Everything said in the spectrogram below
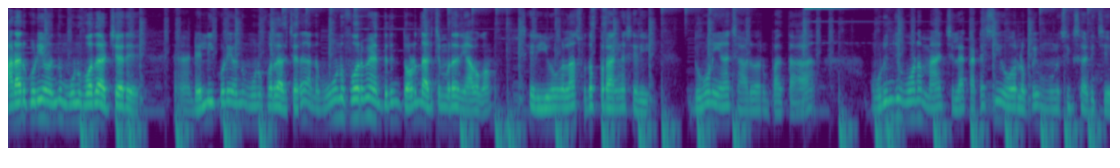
ஆர்ஆர் கூடயும் வந்து மூணு ஃபோர் தான் அடித்தார் டெல்லி கூடயும் வந்து மூணு ஃபோர் தான் அடித்தார் அந்த மூணு ஃபோருமே எனக்கு தெரிஞ்சு தொடர்ந்து அடித்த மாதிரி தான் ஞாபகம். சரி இவங்கெல்லாம் சுதப்புறாங்க. சரி தோனியாச்சும் ஆடுவார்னு பார்த்தா முடிஞ்சு போன மேட்ச்சில் கடைசி ஓவரில் போய் மூணு சிக்ஸ் அடித்து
